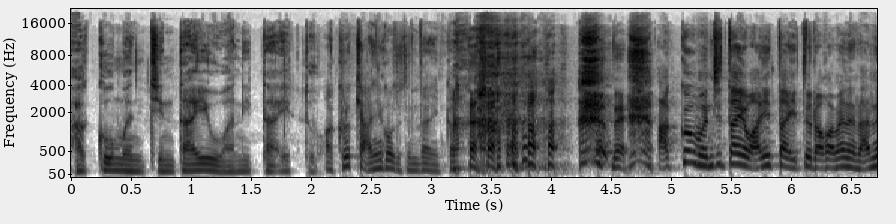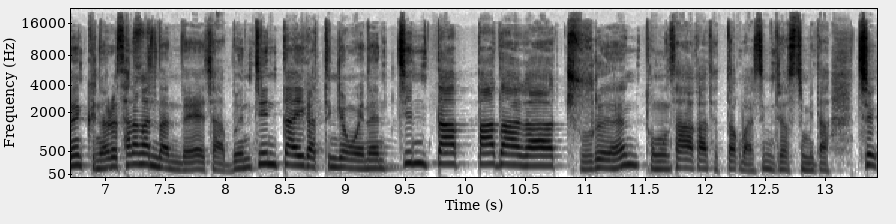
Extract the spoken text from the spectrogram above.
Aku mencintai wanita itu. 아 그렇게 안 읽어도 된다니까. 네, 아쿠 문진따이 와니따 이뚜라고 하면 나는 그녀를 사랑한다인데 자 문진따이 같은 경우에는 찐따 빠다가 줄은 동사가 됐다고 말씀드렸습니다. 즉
